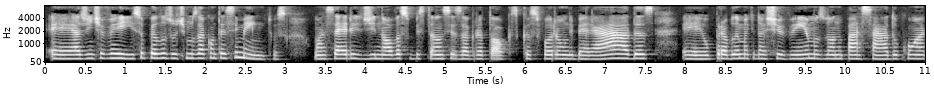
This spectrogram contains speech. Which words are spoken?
é, a gente vê isso pelos últimos acontecimentos. Uma série de novas substâncias agrotóxicas foram liberadas, é, o problema que nós tivemos no ano passado com a,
